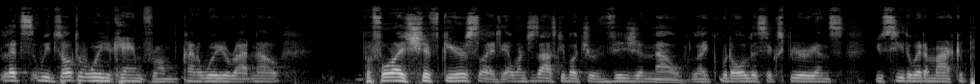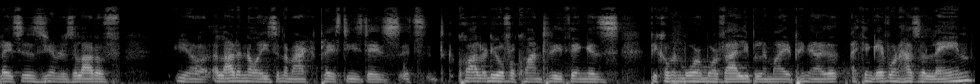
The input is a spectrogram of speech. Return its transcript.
let's we talked about where you came from, kind of where you're at now. Before I shift gears slightly, I want to just ask you about your vision now. Like with all this experience, you see the way the marketplace is. You know, there's a lot of you know a lot of noise in the marketplace these days. It's the quality over quantity thing is becoming more and more valuable, in my opinion. I, I think everyone has a lane.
